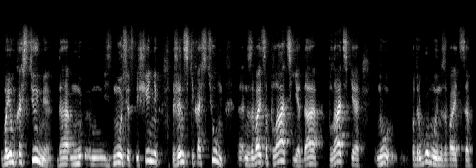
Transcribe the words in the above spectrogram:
в моем костюме, да, носит священник женский костюм, э, называется платье, да, платье, ну, по-другому называется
